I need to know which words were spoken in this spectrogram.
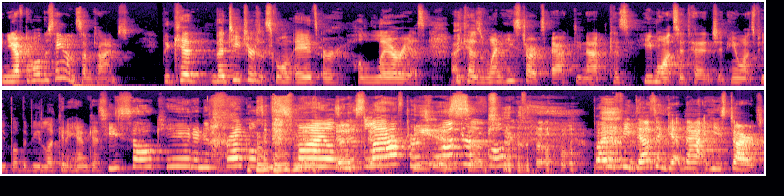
and you have to hold his hand sometimes. The kid, the teachers at school and aides are hilarious I- because when he starts acting up, because he wants attention, he wants people to be looking at him because he's so cute and his freckles and his smiles and his laughter is is so wonderful. cute. But if he doesn't get that, he starts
